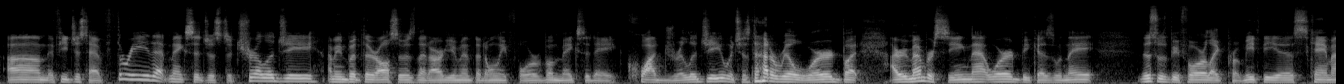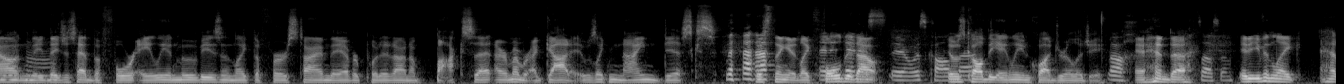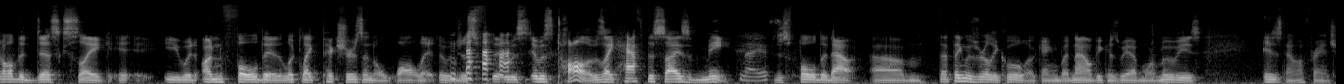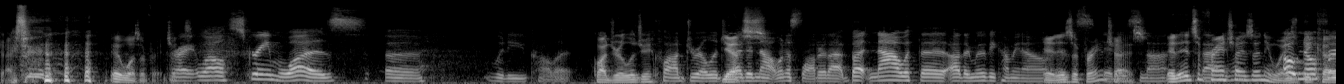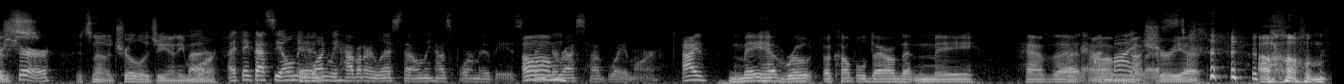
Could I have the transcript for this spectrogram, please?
Um, if you just have three, that makes it just a trilogy. I mean, but there also is that argument that only four of them makes it a quadrilogy, which is not a real word, but I remember seeing that word because when they. This was before like Prometheus came out, and they, they just had the four Alien movies, and like the first time they ever put it on a box set, I remember I got it. It was like nine discs. this thing had like it- folded and out. it was called. It was that? called the Alien Quadrilogy, Ugh, and uh, that's awesome. It even like had all the discs like it, you would unfold it. It looked like pictures in a wallet. It would just it was it was tall. It was like half the size of me. Nice. Just folded out. Um, that thing was really cool looking. But now because we have more movies, it is now a franchise. it was a franchise. Right. Well, Scream was. Uh, what do you call it? Quadrilogy. Quadrilogy. Yes. I did not want to slaughter that, but now with the other movie coming out, It is a franchise. It is not It- it's a franchise anyways. Oh no, for sure. It's not a trilogy But anymore. I think that's the only And- one we have on our list that only has four movies. I think Um, the rest have way more. I may have wrote a couple down that may have that. Okay, I'm not sure yet. um,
